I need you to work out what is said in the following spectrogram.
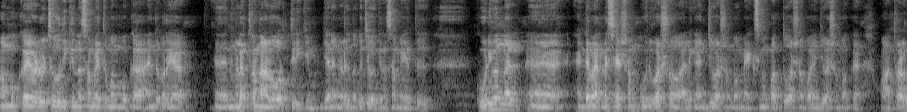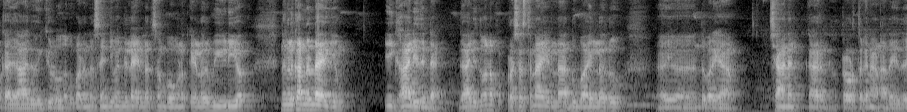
മമ്മൂക്കയോട് ചോദിക്കുന്ന സമയത്ത് മമ്മൂക്ക എന്താ പറയുക നിങ്ങൾ എത്ര നാൾ ഓർത്തിരിക്കും ജനങ്ങൾ എന്നൊക്കെ ചോദിക്കുന്ന സമയത്ത് കൂടി വന്നാൽ എന്റെ മരണശേഷം ഒരു വർഷമോ അല്ലെങ്കിൽ അഞ്ച് വർഷമോ മാക്സിമം പത്ത് വർഷമോ പതിനഞ്ച് വർഷമോ ഒക്കെ മാത്രം ആൾക്കാർ ആലോചിക്കുള്ളൂ എന്നൊക്കെ പറയുന്ന സെന്റിമെന്റലായിട്ടുള്ള ഒരു സംഭവങ്ങളൊക്കെ ഉള്ള ഒരു വീഡിയോ നിങ്ങൾ കണ്ടിട്ടുണ്ടായിരിക്കും ഈ ഖാലിദിന്റെ. ഖാലിദ് എന്ന് പറഞ്ഞ പ്രശസ്തനായിട്ടുള്ള ദുബായിലുള്ള ഒരു എന്താ പറയുക ചാനൽക്കാരൻ പ്രവർത്തകനാണ്. അതായത്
